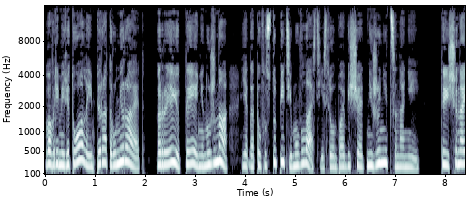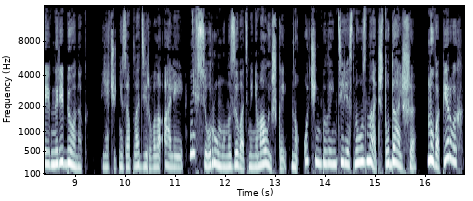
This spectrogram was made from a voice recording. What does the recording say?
Во время ритуала император умирает. Рэю Тея не нужна. Я готов уступить ему власть, если он пообещает не жениться на ней. Ты еще наивный ребенок. Я чуть не зааплодировала Алии. Не все Руму называть меня малышкой, но очень было интересно узнать, что дальше. Ну, во-первых,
